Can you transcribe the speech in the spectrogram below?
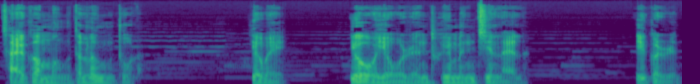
才哥猛地愣住了，因为又有人推门进来了。一个人，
